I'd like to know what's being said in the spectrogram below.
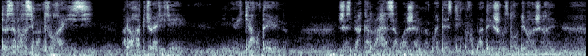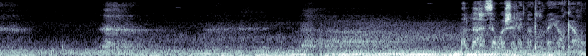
de savoir si Mansoura est ici. À l'heure actuelle, il est minuit 41. J'espère qu'Allah Azzawajal me prédestinera pas des choses trop dures à gérer. Allah est notre meilleur garant.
